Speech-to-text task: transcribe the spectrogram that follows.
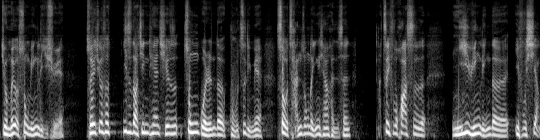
就没有宋明理学。所以就是说，一直到今天，其实中国人的骨子里面受禅宗的影响很深。这幅画是倪云林的一幅像，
